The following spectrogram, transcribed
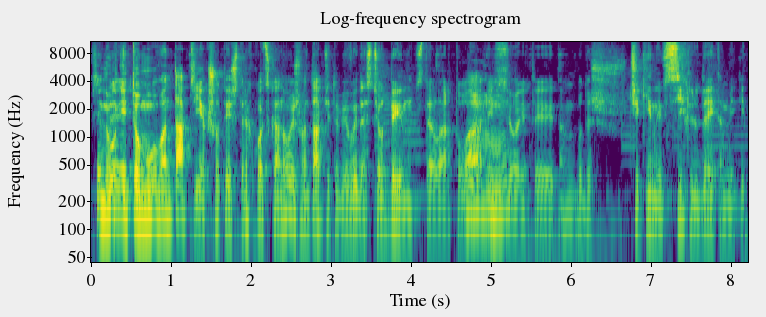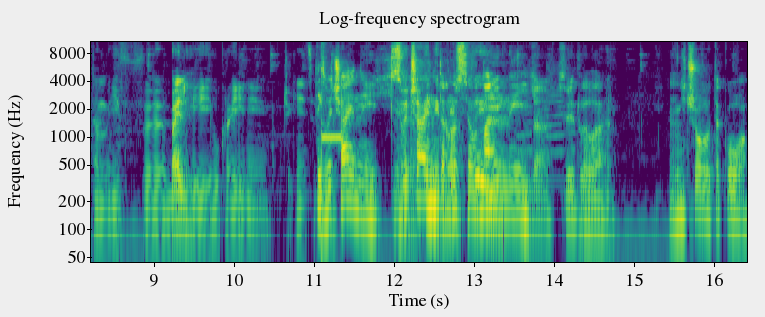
Всім Ну і тому в Антапті, якщо ти штрих-код скануєш, в Антапті тобі видасть один Стелла Артуа, Мгм. і все, і ти там будеш чекіни всіх людей, там, які там і в е, Бельгії, і в Україні чекіняться. Звичайний, е, Звичайний інтернаціональний. простий, да, світлий лагер. Нічого такого.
